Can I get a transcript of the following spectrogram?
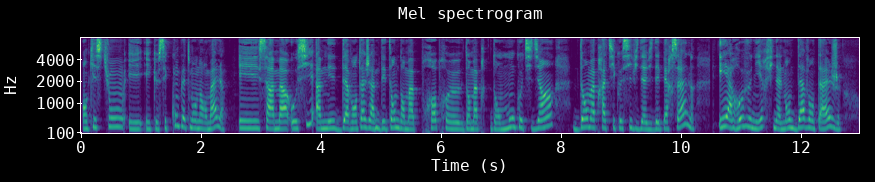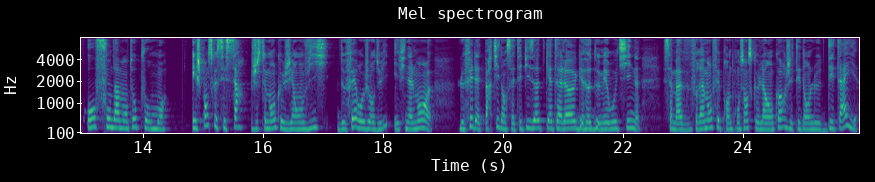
en question et, que c'est complètement normal. Et ça m'a aussi amené davantage à me détendre dans ma propre, dans ma, dans mon quotidien, dans ma pratique aussi vis-à-vis des personnes, et à revenir finalement davantage aux fondamentaux pour moi. Et je pense que c'est ça justement que j'ai envie de faire aujourd'hui. Et finalement, le fait d'être partie dans cet épisode catalogue de mes routines, ça m'a vraiment fait prendre conscience que là encore, j'étais dans le détail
